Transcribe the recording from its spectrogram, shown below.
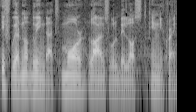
If we are not doing that, more lives will be lost in Ukraine.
